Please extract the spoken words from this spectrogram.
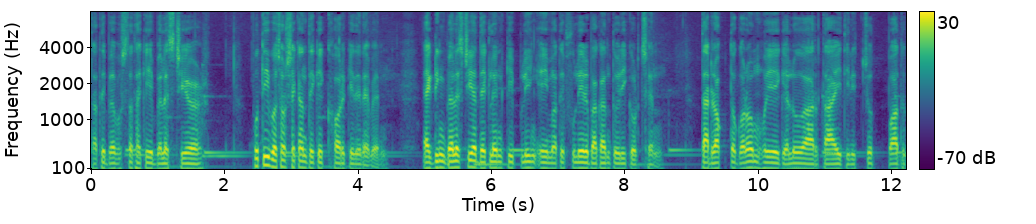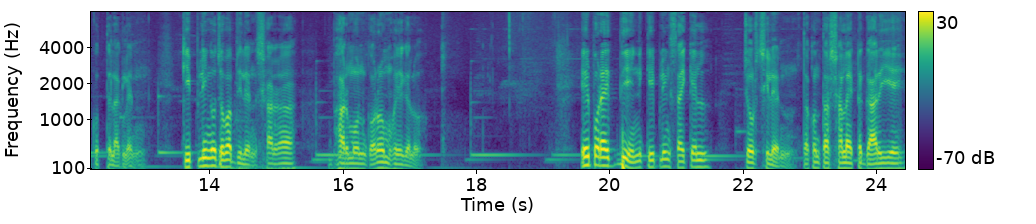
তাতে ব্যবস্থা থাকে ব্যালেস্টিয়ার প্রতি বছর সেখান থেকে খড় কেঁদে নেবেন। একদিন ব্যালেস্টিয়া দেখলেন কিপলিং এই মাতে ফুলের বাগান তৈরি করছেন। তার রক্ত গরম হয়ে গেল আর তাই তিনি চোটপাত করতে লাগলেন। কিপলিংও জবাব দিলেন, সারা ভারমন গরম হয়ে গেল। এরপর একদিন কিপলিং সাইকেল চড়ছিলেন। তখন তার শালা একটা গাড়িয়ে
